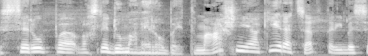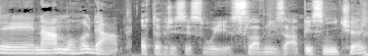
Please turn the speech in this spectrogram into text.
syrup vlastně doma vyrobit? Máš nějaký recept, který by si nám mohl dát? Otevři si svůj slavný zápisníček,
